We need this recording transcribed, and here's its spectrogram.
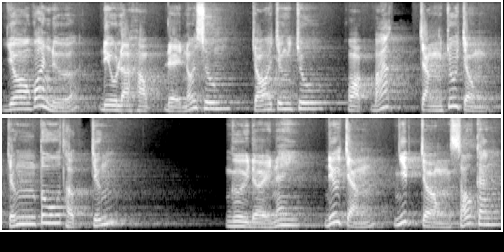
Do quá nữa đều là học để nói xuông Cho chân chu hoặc bác chẳng chú trọng chân tu thật chứng. Người đời nay nếu chẳng nhiếp tròn sáu căn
